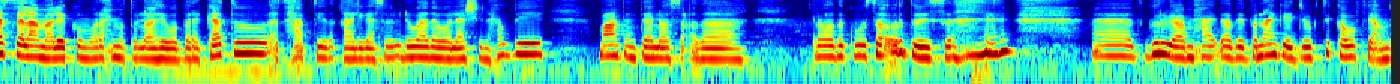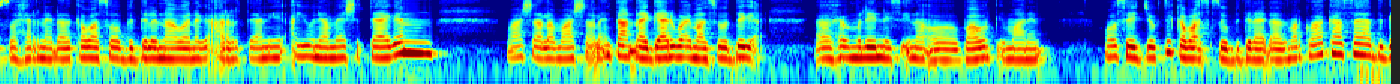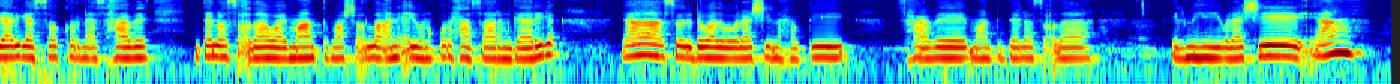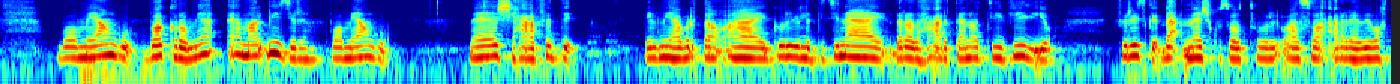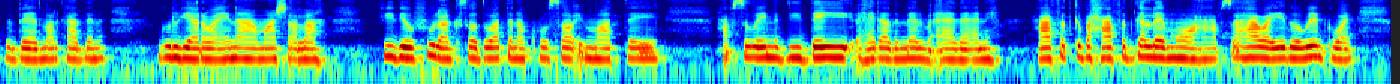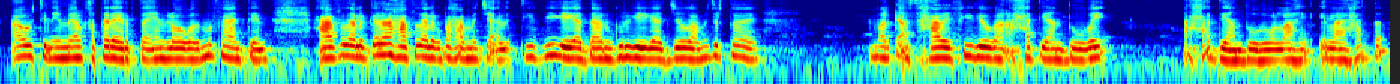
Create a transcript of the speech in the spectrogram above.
asalaamu calaykum waraxmatullaahi wabarakaatu asxaabteeda qaaligaa soo dhawaada walaashiina xubi maanta intee loo socdaa rooda kuusaa ordeysa guriga maxay dhahday? Banaanka ay joogtay kaba fiican ma soo xirnay dhahday kabaa soo bedelanaa waa naga carartay ani ayuunia meesha taagan? Maasha allah maasha allah intaan dhahay gaari waa imaa soo dega. Waxay umaleynaysa ina oo baaburka imaanin. Hoosay joogtay kabaa iska soo bedelay dhahday. Marka waa kaasa hadda gaarigaas soo kornay asxaabe intee loo socdaa? Waay maanta maasha allah ani ayuuna quruxaa saaran gaariga. Yaa soo dhadhawaada walaashiina xubii asxaabe maanta intee loo socdaa? Ilmihii walaashee yaa boomiyangu bakrom ya maal dhihi jira boomiyangu meesha xaafadi ilmihii habartan u guriga la dejinaay darada waxaa aragtaan oo t v-ga iyo firiidka dhac meesha ku soo tuuri waa soo cararay habeen waqti dambeed marka haddana gurigaa rabaa inaa maasha allah video aan ka soo dawaatana kuu soo imaatay. Xabso weyna diiday waxay dhahda meel ma aadaani xaafad kaba xaafad galle muu aha. Xabso ahaawaay iyada waaweynka waay. Outin iyo meel khatar ay rabtaa in loo wado. Ma fahanteen? Xaafada la galaa xaafada laga baxaa ma jecla t v-gayga gurigaygaa joogaa ma jirto marka asxaabay videogan axadiyaan duubay. Axadiyaan duubay wallaahi. Ilaa hadda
